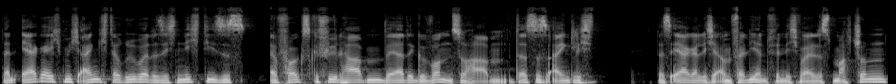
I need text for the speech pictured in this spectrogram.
dann ärgere ich mich eigentlich darüber, dass ich nicht dieses Erfolgsgefühl haben werde, gewonnen zu haben. Das ist eigentlich das Ärgerliche am Verlieren, finde ich, weil das macht schon,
